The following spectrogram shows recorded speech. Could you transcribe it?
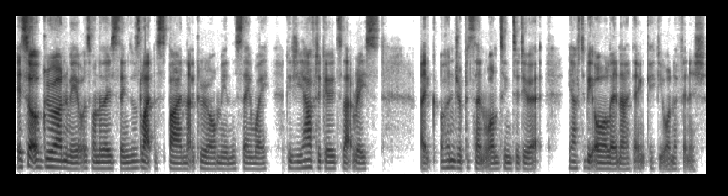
it sort of grew on me. It was one of those things. It was like the spine that grew on me in the same way because you have to go to that race like 100% wanting to do it. You have to be all in, I think, if you want to finish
